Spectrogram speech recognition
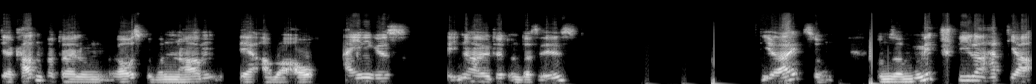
der Kartenverteilung rausgewonnen haben, der aber auch einiges beinhaltet und das ist die Reizung. Unser Mitspieler hat ja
